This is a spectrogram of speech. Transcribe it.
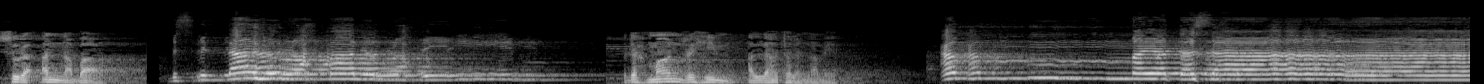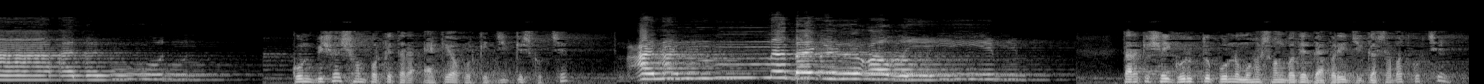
সুরা আন্নাবা। রহমান রহিম। আল্লাহ তালার নামে। কোন বিষয় সম্পর্কে তারা একে অপরকে জিজ্ঞেস করছে তারা কি সেই গুরুত্বপূর্ণ মহাসংবাদের ব্যাপারে জিজ্ঞাসাবাদ করছে?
